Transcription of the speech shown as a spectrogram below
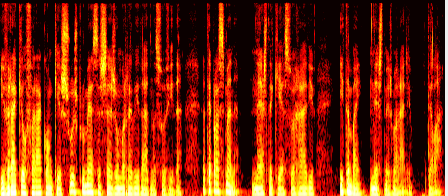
e verá que Ele fará com que as suas promessas sejam uma realidade na sua vida. Até para a semana, nesta que é a sua rádio e também neste mesmo horário. Até lá.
